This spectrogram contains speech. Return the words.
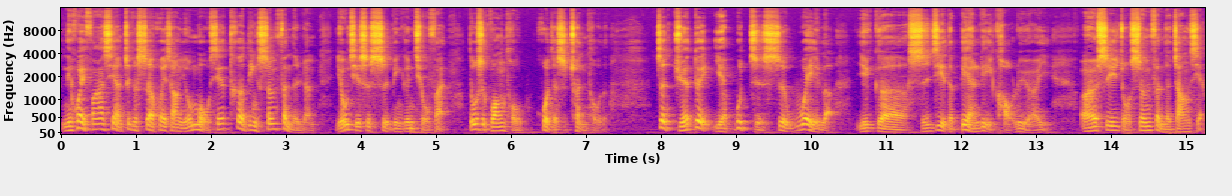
你会发现，这个社会上有某些特定身份的人，尤其是士兵跟囚犯，都是光头或者是寸头的。这绝对也不只是为了一个实际的便利考虑而已，而是一种身份的彰显。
